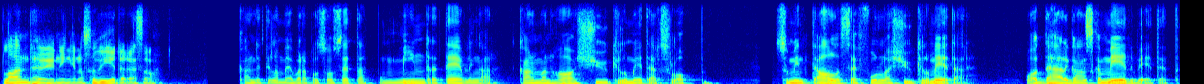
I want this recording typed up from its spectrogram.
landhöjningen och så vidare. Så. Kan det till och med vara på så sätt att på mindre tävlingar kan man ha 20 kilometers lopp som inte alls är fulla 20 kilometer och att det här är ganska medvetet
